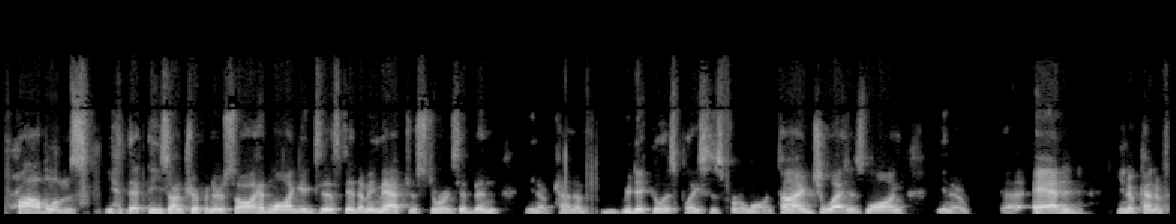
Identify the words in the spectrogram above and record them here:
problems that these entrepreneurs saw had long existed. I mean, mattress stores have been, you know, kind of ridiculous places for a long time. Gillette has long, you know, uh, added, you know, kind of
